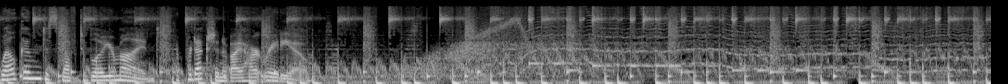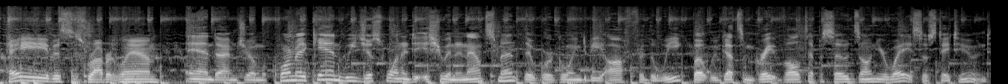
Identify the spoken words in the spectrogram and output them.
Welcome to Stuff to Blow Your Mind, a production of iHeartRadio. Hey, this is Robert Lamb. And I'm Joe McCormick, and we just wanted to issue an announcement that we're going to be off for the week, but we've got some great Vault episodes on your way, so stay tuned.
